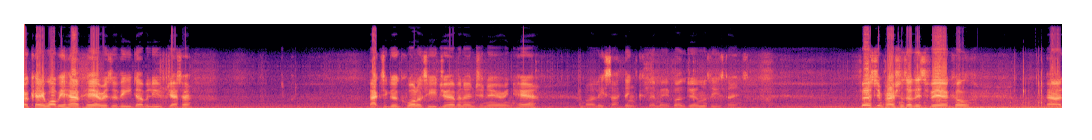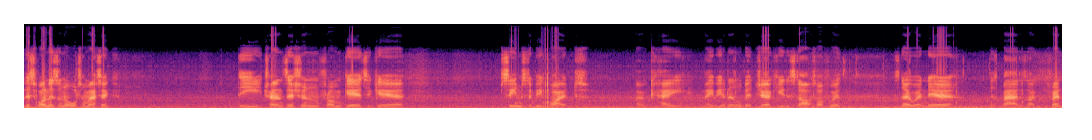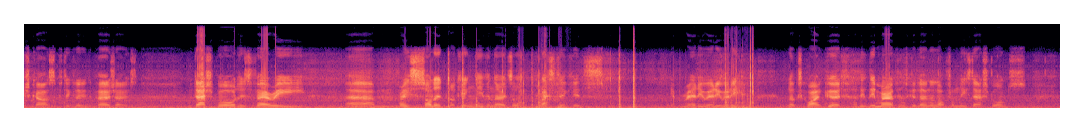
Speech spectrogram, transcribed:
Okay, what we have here is a VW Jetta. Back to good quality German engineering here. Well, at least I think they're made by the Germans these days. First impressions of this vehicle. Uh, this one is an automatic. The transition from gear to gear seems to be quite okay. Maybe a little bit jerky to start off with. It's nowhere near as bad as like the French cars, particularly the Peugeots. The dashboard is very, um, very solid looking, even though it's all plastic. It's it really, really, really looks quite good. I think the Americans could learn a lot from these dashboards.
